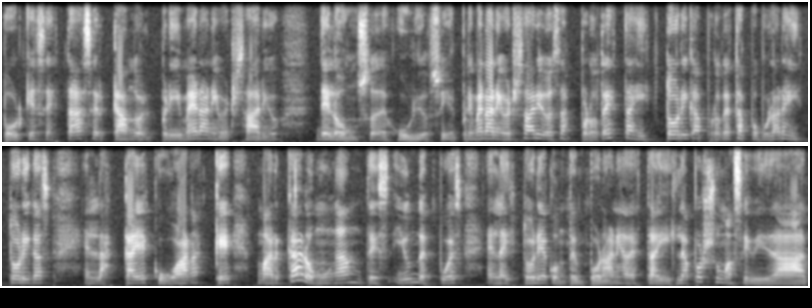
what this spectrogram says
porque se está acercando el primer aniversario del 11 de julio. Sí, el primer aniversario de esas protestas históricas, protestas populares históricas en las calles cubanas que marcaron un antes y un después en la historia contemporánea de esta isla por su masividad,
